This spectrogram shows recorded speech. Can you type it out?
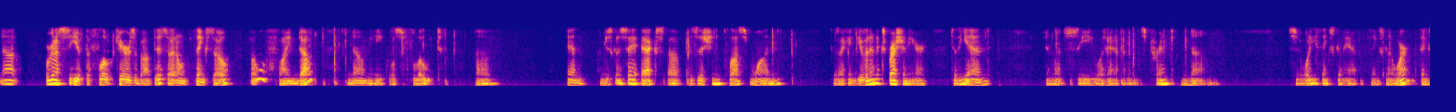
Now, we're going to see if the float cares about this. I don't think so, but we'll find out. Num equals float. and I'm just going to say x of position plus 1, because I can give it an expression here to the end. And let's see what happens. Print num. So what do you think is going to happen? Things going to work? Things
